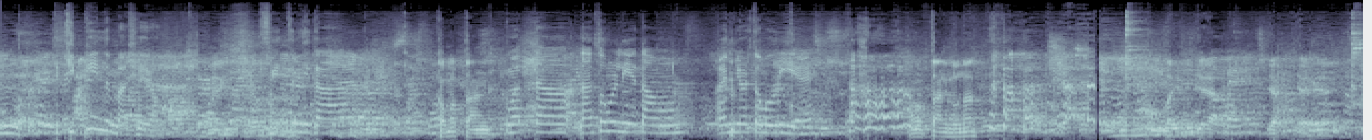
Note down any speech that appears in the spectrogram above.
음, 깊이 있는 맛이에요. 스위트입니다. Kamaptang. 고맙다. 난 소믈리에당. I'm your sommelier. Kamaptang Luna. Like, yeah. Yeah, yeah, yeah.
